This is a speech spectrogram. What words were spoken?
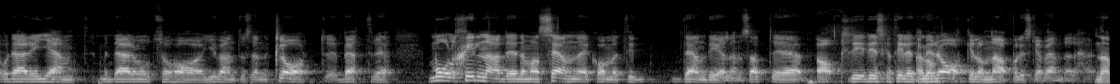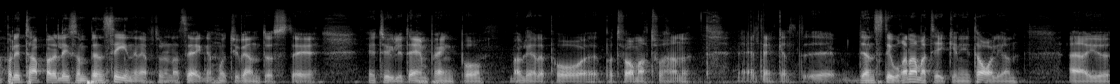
och där är det jämnt. Men däremot så har Juventus en klart bättre målskillnad när man sen kommer till den delen. Så att, eh, ja, det, det ska till ett de... mirakel om Napoli ska vända det här. Napoli tappade liksom bensinen efter den här segern mot Juventus. Det är tydligt en poäng på, vad blir det, på, på två matcher här nu. Helt enkelt. Eh, den stora dramatiken i Italien är ju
